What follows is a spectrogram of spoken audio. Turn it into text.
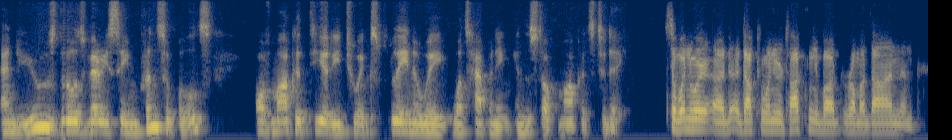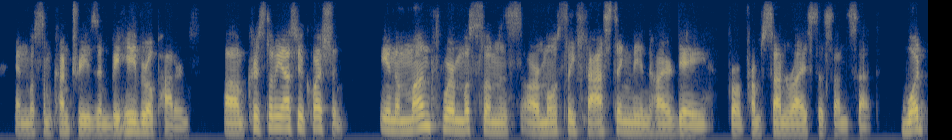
and use those very same principles of market theory to explain away what's happening in the stock markets today. So, when we're, uh, Doctor, when you were talking about Ramadan and, and Muslim countries and behavioral patterns, um, Chris, let me ask you a question. In a month where Muslims are mostly fasting the entire day for, from sunrise to sunset, what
